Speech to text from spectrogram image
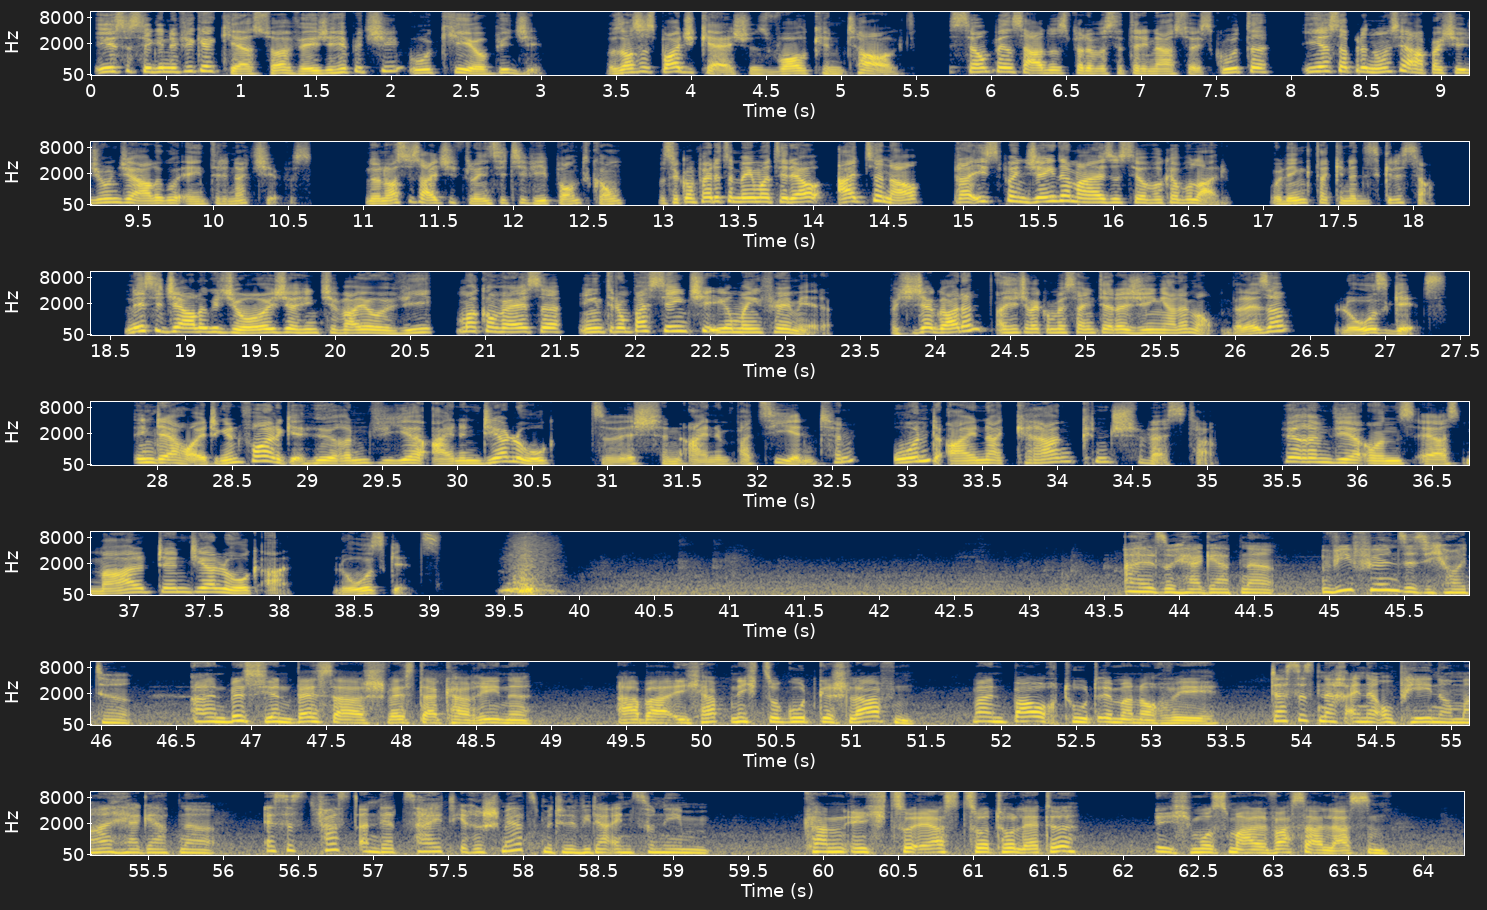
Isso significa que é a sua vez de repetir o que eu pedi. Os nossos podcasts Walk and Talk são pensados para você treinar sua escuta e a sua pronúncia a partir de um diálogo entre nativos. No nosso site fluencytv.com, você confere também material adicional para expandir ainda mais o seu vocabulário. O link está aqui na descrição. Nesse diálogo de hoje, a gente vai ouvir uma conversa entre um paciente e uma enfermeira. A partir de agora, a gente vai começar a interagir em alemão, beleza? Los geht's! In der heutigen Folge hören wir einen Dialog zwischen einem Patienten und einer Krankenschwester. Hören wir uns erstmal den Dialog an. Los geht's. Also, Herr Gärtner, wie fühlen Sie sich heute? Ein bisschen besser, Schwester Karine. Aber ich habe nicht so gut geschlafen. Mein Bauch tut immer noch weh. Das ist nach einer OP normal, Herr Gärtner. Es ist fast an der Zeit, Ihre Schmerzmittel wieder einzunehmen. Kann ich zuerst zur Toilette? Ich muss mal Wasser lassen.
